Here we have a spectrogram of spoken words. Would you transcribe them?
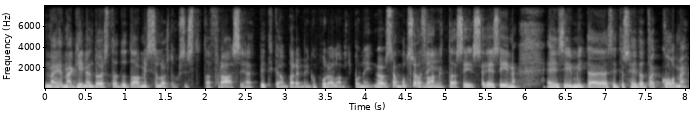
Mä, mäkin en toista tuota, omissa selostuksissa tota fraasia, että pitkä on parempi kuin purelamppu. Niin, no, se, mutta se on no, fakta niin. siis. Ei siinä, ei siinä mitään. Ja sitten jos heität vaikka kolme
